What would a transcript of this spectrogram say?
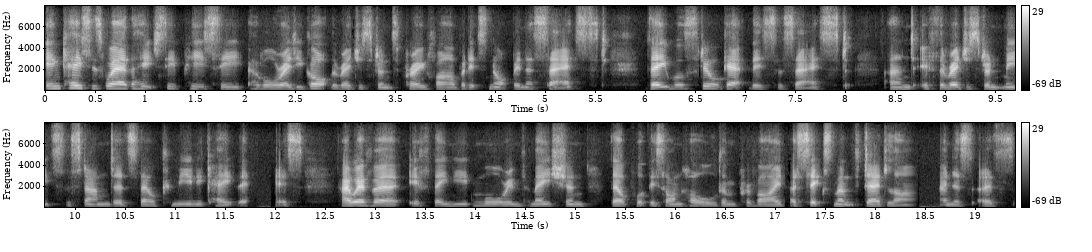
In cases where the HCPC have already got the registrant's profile but it's not been assessed, they will still get this assessed. And if the registrant meets the standards, they'll communicate this. However, if they need more information, they'll put this on hold and provide a six month deadline and as, as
